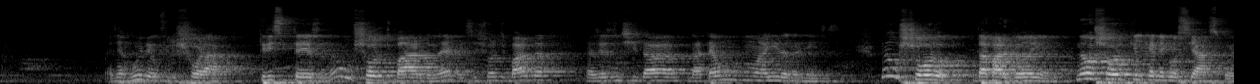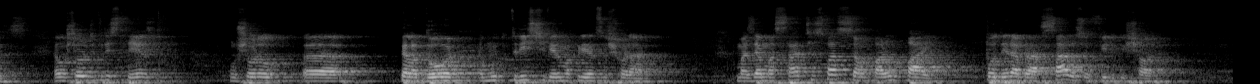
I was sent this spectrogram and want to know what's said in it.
Mas é ruim ver um filho chorar, tristeza, não um choro de barda, né? Esse choro de barda, às vezes a gente dá, dá até uma ira na gente. Assim. Não é o choro da barganha, não é o choro que ele quer negociar as coisas, é um choro de tristeza, um choro uh, pela dor. É muito triste ver uma criança chorar, mas é uma satisfação para um pai poder abraçar o seu filho que chora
